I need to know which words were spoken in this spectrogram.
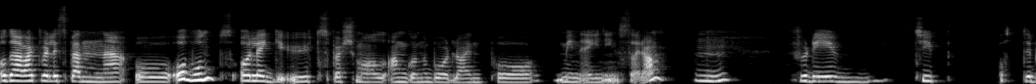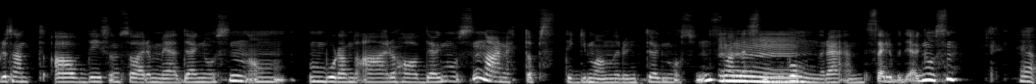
Og det har vært veldig spennende og, og vondt å legge ut spørsmål angående borderline på min egen Instagram. Mm. Fordi typ 80% av de som svarer med diagnosen om, om hvordan det er å ha diagnosen, er nettopp stigmaen rundt diagnosen, som er nesten Mm. vondere enn selve diagnosen. Ja.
